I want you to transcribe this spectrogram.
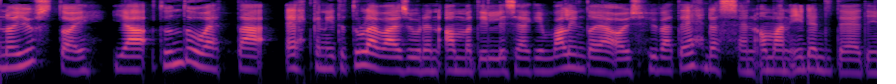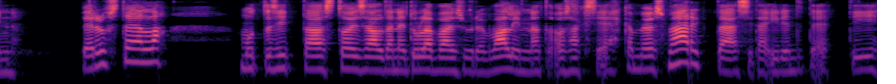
No just toi. Ja tuntuu, että ehkä niitä tulevaisuuden ammatillisiakin valintoja olisi hyvä tehdä sen oman identiteetin perusteella, mutta sitten taas toisaalta ne tulevaisuuden valinnat osaksi ehkä myös määrittää sitä identiteettiä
